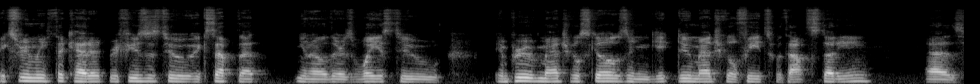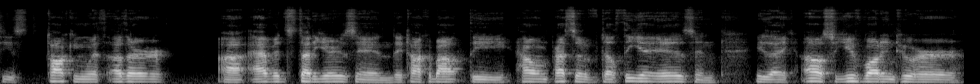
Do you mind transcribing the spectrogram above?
extremely thick headed, refuses to accept that, you know, there's ways to improve magical skills and get, do magical feats without studying, as he's talking with other uh, avid studiers, and they talk about the how impressive Delthea is, and he's like, "Oh, so you've bought into her,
